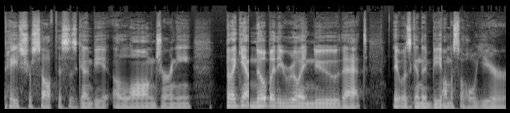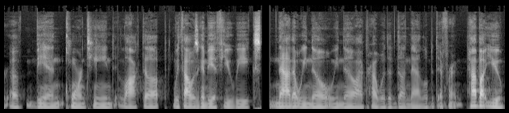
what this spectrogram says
Pace yourself. This is going to be a long journey. But again, nobody really knew that it was going to be almost a whole year of being quarantined, locked up. We thought it was going to be a few weeks. Now that we know what we know, I probably would have done that a little bit different. How about you?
